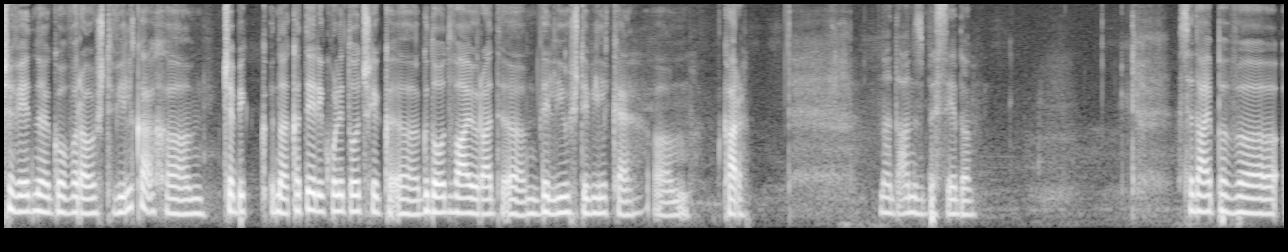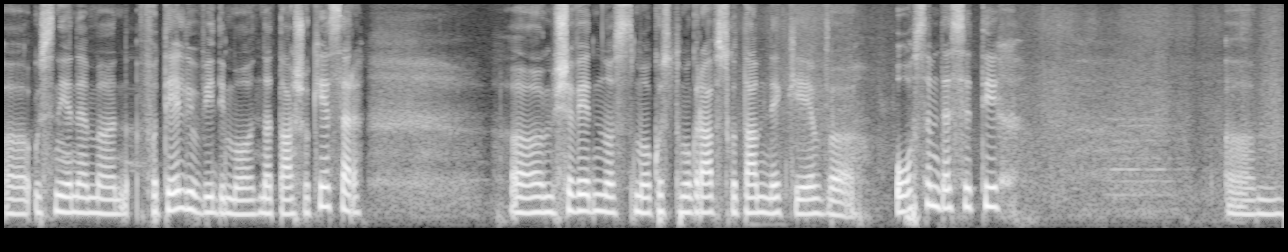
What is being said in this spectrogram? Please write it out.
Še vedno je govora o številkah. um, Če bi na kateri koli točki eh, kdo od vaju rad um, delil številke, um, kar na dan z besedo. Sedaj pa v uh, usnjenem uh, fotelju vidimo Natašo Keser. Um, še vedno smo kostumografsko tam nekje v 80-ih. Um,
